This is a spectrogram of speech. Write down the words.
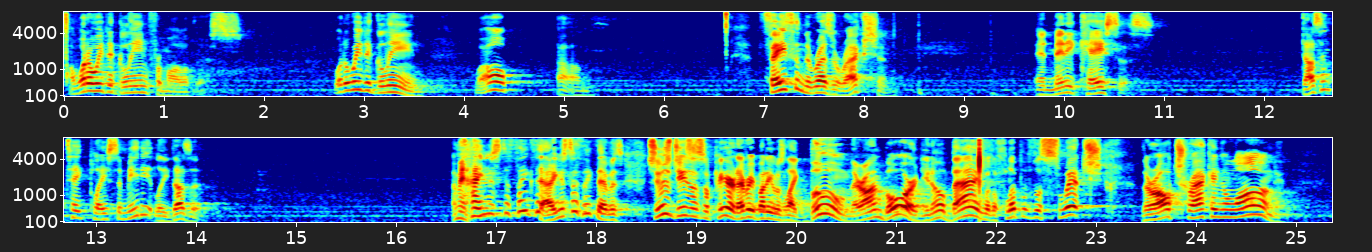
What are we to glean from all of this? What are we to glean? Well, um, faith in the resurrection, in many cases, doesn't take place immediately, does it? I mean, I used to think that. I used to think that was, as soon as Jesus appeared, everybody was like, boom, they're on board, you know, bang, with a flip of the switch. They're all tracking along.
